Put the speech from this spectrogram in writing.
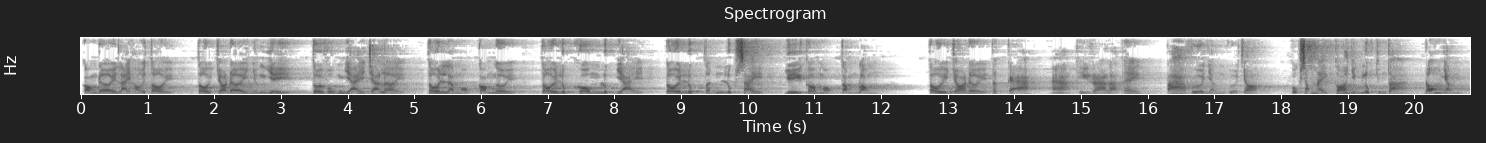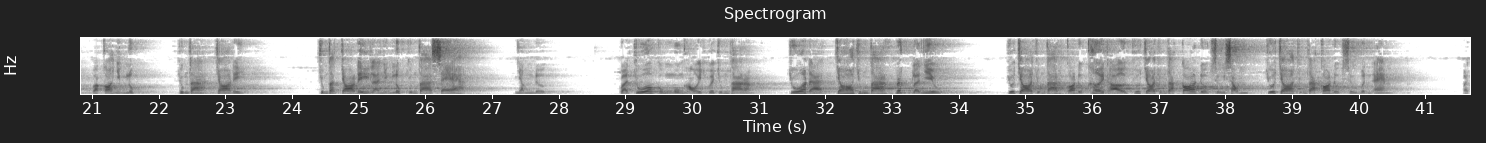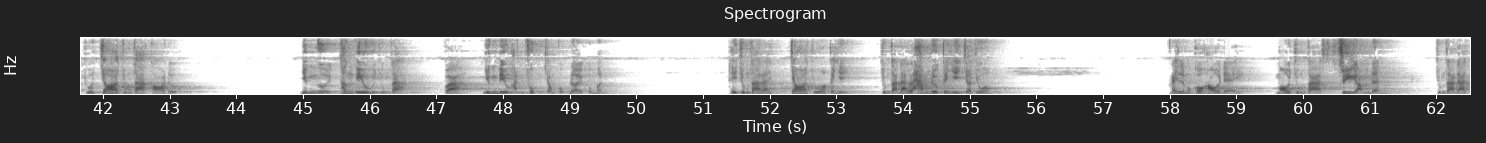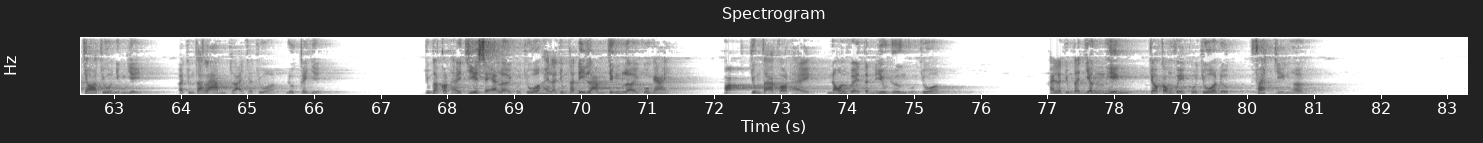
Còn đời lại hỏi tôi tôi cho đời những gì? Tôi vụng dại trả lời, tôi là một con người, tôi lúc khôn lúc dại, tôi lúc tỉnh lúc say, duy có một tấm lòng. Tôi cho đời tất cả. À thì ra là thế. Ta vừa nhận vừa cho. Cuộc sống này có những lúc chúng ta đón nhận và có những lúc chúng ta cho đi. Chúng ta cho đi là những lúc chúng ta sẽ nhận được và chúa cũng muốn hỏi với chúng ta rằng, chúa đã cho chúng ta rất là nhiều. Chúa cho chúng ta có được hơi thở, chúa cho chúng ta có được sự sống, chúa cho chúng ta có được sự bình an. Và chúa cho chúng ta có được những người thân yêu của chúng ta và những điều hạnh phúc trong cuộc đời của mình. Thì chúng ta lại cho chúa cái gì? Chúng ta đã làm được cái gì cho chúa? Đây là một cơ hội để mỗi chúng ta suy gẫm đến chúng ta đã cho chúa những gì và chúng ta làm lại cho chúa được cái gì. Chúng ta có thể chia sẻ lời của chúa hay là chúng ta đi làm chứng lời của ngài, hoặc chúng ta có thể nói về tình yêu thương của chúa, hay là chúng ta dâng hiến cho công việc của chúa được phát triển hơn,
